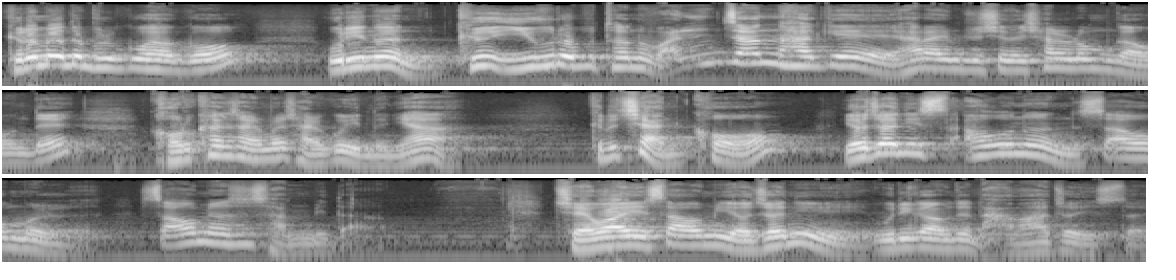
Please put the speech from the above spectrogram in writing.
그럼에도 불구하고 우리는 그 이후로부터는 완전하게 하나님 주시는 샬롬 가운데 거룩한 삶을 살고 있느냐? 그렇지 않고 여전히 싸우는 싸움을 싸우면서 삽니다. 죄와의 싸움이 여전히 우리 가운데 남아져 있어요.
